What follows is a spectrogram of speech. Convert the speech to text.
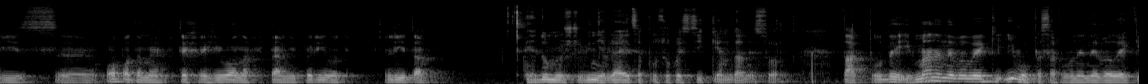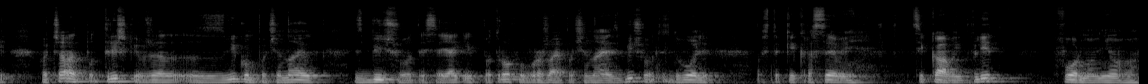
із е, опадами в тих регіонах в певний період літа. Я думаю, що він є посухостійким даний сорт. Так, плоди і в мене невеликі, і в описах вони невеликі. Хоча трішки вже з віком починають збільшуватися, як і потроху врожай починає збільшуватись. Доволі ось такий красивий, цікавий плід. Форма в нього,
